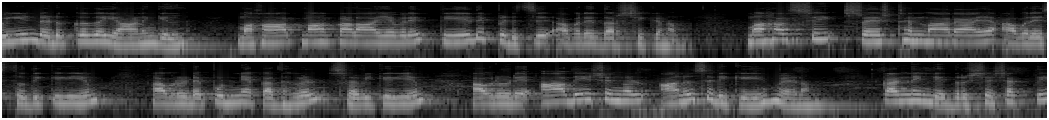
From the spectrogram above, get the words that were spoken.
വീണ്ടെടുക്കുകയാണെങ്കിൽ മഹാത്മാക്കളായവരെ തേടിപ്പിടിച്ച് അവരെ ദർശിക്കണം. മഹർഷി ശ്രേഷ്ഠന്മാരായ അവരെ സ്തുതിക്കുകയും അവരുടെ പുണ്യകഥകൾ ശ്രവിക്കുകയും അവരുടെ ആദേശങ്ങൾ അനുസരിക്കുകയും വേണം. കണ്ണിന്റെ ദൃശ്യശക്തി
